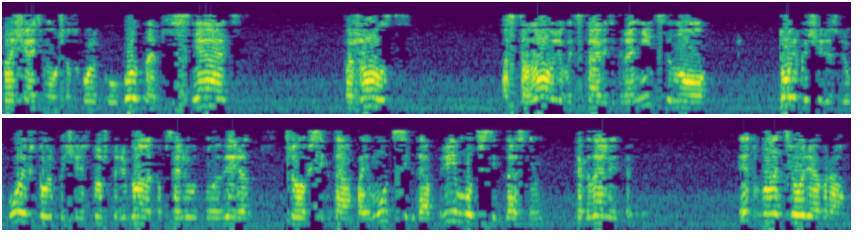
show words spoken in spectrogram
прощать можно сколько угодно, объяснять, пожалуйста, останавливать, ставить границы, но только через любовь, только через то, что ребенок абсолютно уверен, что его всегда поймут, всегда примут, всегда с ним и так далее, и так далее. Это была теория Авраама.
